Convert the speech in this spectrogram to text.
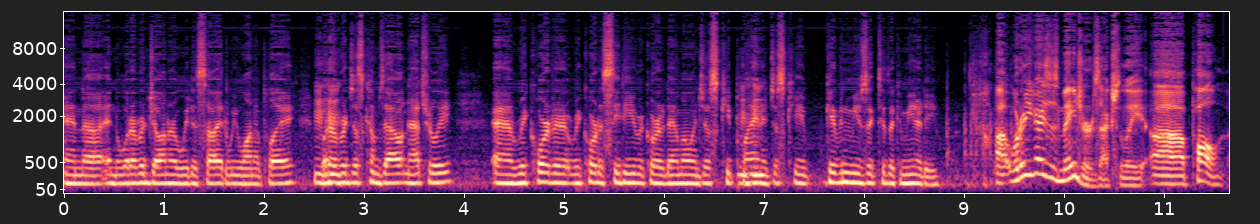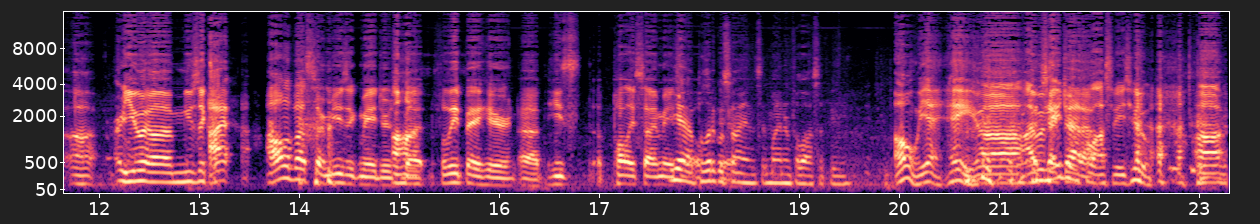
and uh, in whatever genre we decide we want to play, whatever just comes out naturally, and record a record a CD, record a demo, and just keep playing and just keep giving music to the community. Uh, what are you guys' majors actually? Uh, Paul, uh, are you a music? I all of us are music majors, Uh-huh. but Felipe here, uh, he's a poli sci major. Yeah, also. political science and minor in philosophy. Oh yeah, hey, uh, I'm a major in philosophy too. Uh,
